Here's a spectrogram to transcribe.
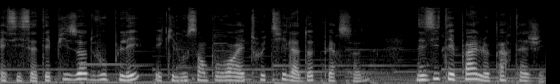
Et si cet épisode vous plaît et qu'il vous semble pouvoir être utile à d'autres personnes, n'hésitez pas à le partager.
